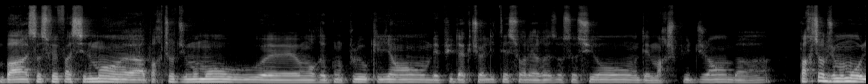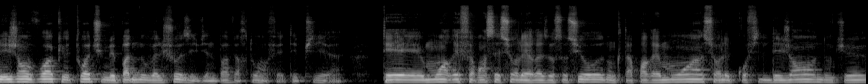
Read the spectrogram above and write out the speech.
Bah, ça se fait facilement euh, à partir du moment où euh, on répond plus aux clients, on met plus d'actualité sur les réseaux sociaux, on démarche plus de gens. Bah, à partir du moment où les gens voient que toi tu mets pas de nouvelles choses, ils viennent pas vers toi en fait. Et puis tu moins référencé sur les réseaux sociaux, donc tu apparais moins sur les profils des gens, donc euh,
